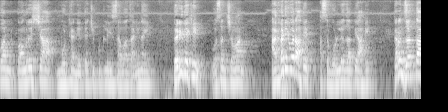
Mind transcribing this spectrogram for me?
पण काँग्रेसच्या मोठ्या नेत्याची कुठलीही सभा झाली नाही. तरी देखील वसंत चव्हाण आघाडीवर आहेत असं बोललं जाते आहे. कारण जनता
